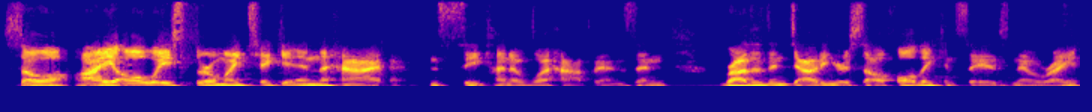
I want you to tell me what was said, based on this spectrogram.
So I always throw my ticket in the hat and see kind of what happens. And rather than doubting yourself, all they can say is no, right?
